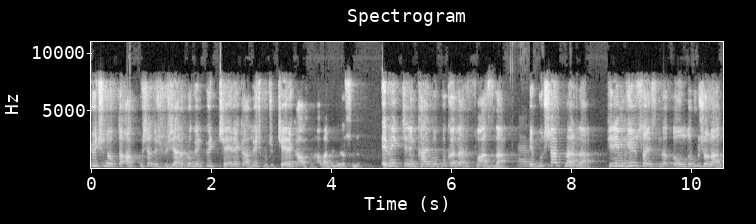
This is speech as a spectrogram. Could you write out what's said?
3.60'a düşmüş. Yani bugün 3 çeyrek altın, 3.5 çeyrek altın alabiliyorsunuz. Emekçinin kaybı bu kadar fazla. Evet. E bu şartlarda prim gün sayısında doldurmuş olan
